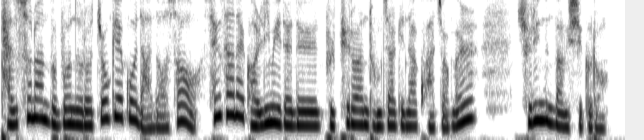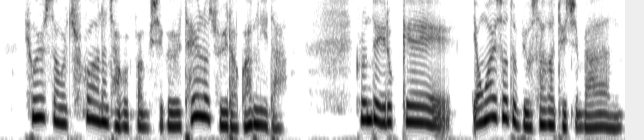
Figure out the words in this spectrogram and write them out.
단순한 부분으로 쪼개고 나눠서 생산에 걸림이 되는 불필요한 동작이나 과정을 줄이는 방식으로 효율성을 추구하는 작업 방식을 테일러주의라고 합니다. 그런데 이렇게 영화에서도 묘사가 되지만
